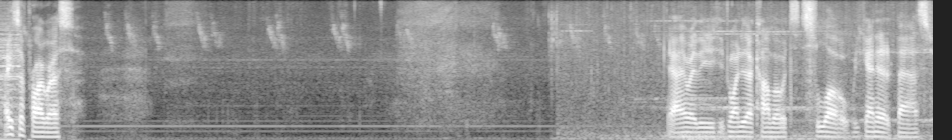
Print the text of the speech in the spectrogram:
Heights of progress. Yeah, anyway, the, if you want to do that combo, it's slow. You can't hit it fast. I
